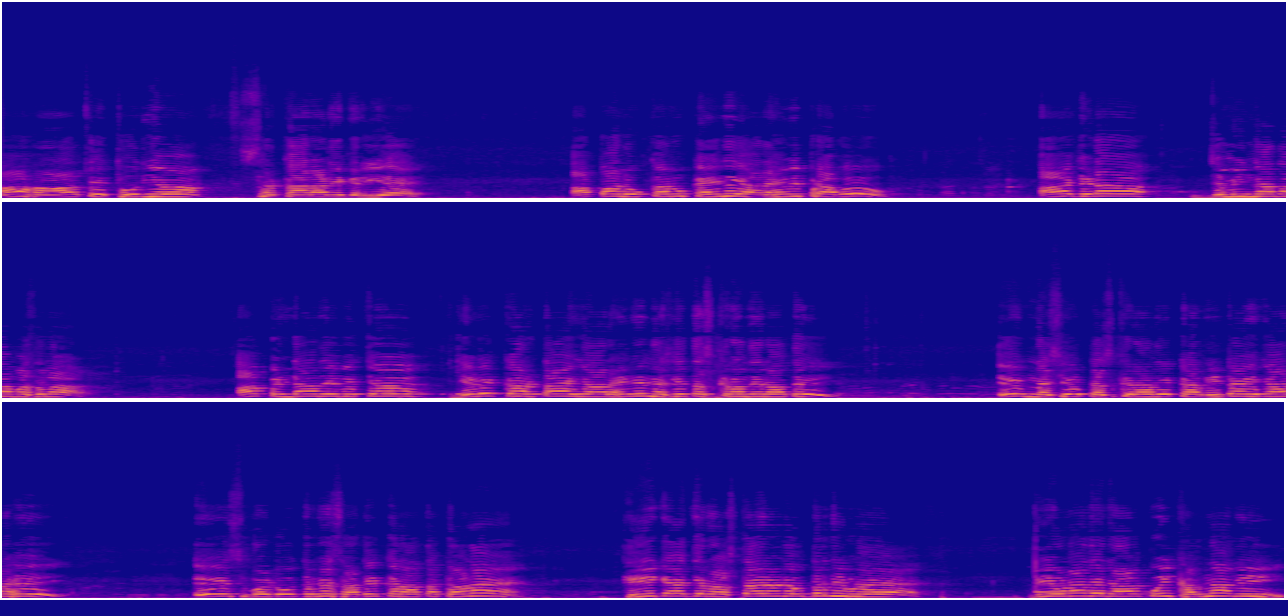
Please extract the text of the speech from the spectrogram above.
ਆਹ ਹਾਲਤ ਇੱਥੋਂ ਦੀਆਂ ਸਰਕਾਰਾਂ ਨੇ ਕਰੀ ਹੈ। ਆਪਾਂ ਲੋਕਾਂ ਨੂੰ ਕਹਿੰਦੇ ਆ ਰਹੇ ਵੀ ਭਰਾਵੋ, ਆ ਜਿਹੜਾ ਜ਼ਮੀਨਾਂ ਦਾ ਮਸਲਾ, ਆ ਪਿੰਡਾਂ ਦੇ ਵਿੱਚ ਜਿਹੜੇ ਘਰ ਢਾਏ ਜਾ ਰਹੇ ਨੇ ਨਸ਼ੇ ਤਸਕਰਾਂ ਦੇ ਨਾਂ ਤੇ ਇਹ ਨਸ਼ੇ ਤਸਕਰਾਂ ਦੇ ਘਰ ਨਹੀਂ ਢਾਏ ਜਾ ਰਹੇ। ਇਸ ਬਲਡੋਜ਼ਰ ਨੇ ਸਾਡੇ ਘਰਾਂ ਤੱਕ ਆਣਾ ਹੈ। ਠੀਕ ਹੈ ਅੱਜ ਰਸਤਾ ਇਹਨਾਂ ਨੇ ਉਧਰ ਦੀ ਬਣਾਇਆ ਵੀ ਉਹਨਾਂ ਦੇ ਨਾਲ ਕੋਈ ਖੜਨਾ ਨਹੀਂ,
